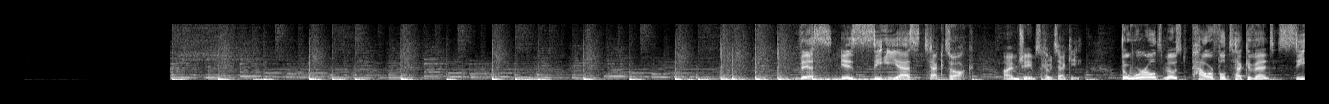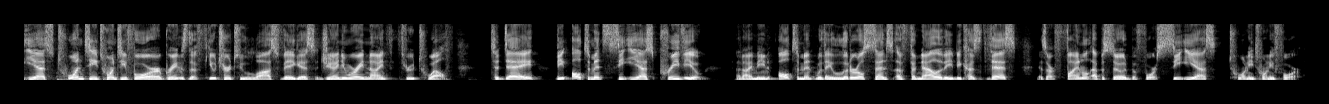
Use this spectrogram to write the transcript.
This is CES Tech Talk. I'm James Kotecki. The world's most powerful tech event, CES 2024, brings the future to Las Vegas January 9th through 12th. Today, the ultimate CES preview. And I mean ultimate with a literal sense of finality because this is our final episode before CES 2024.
